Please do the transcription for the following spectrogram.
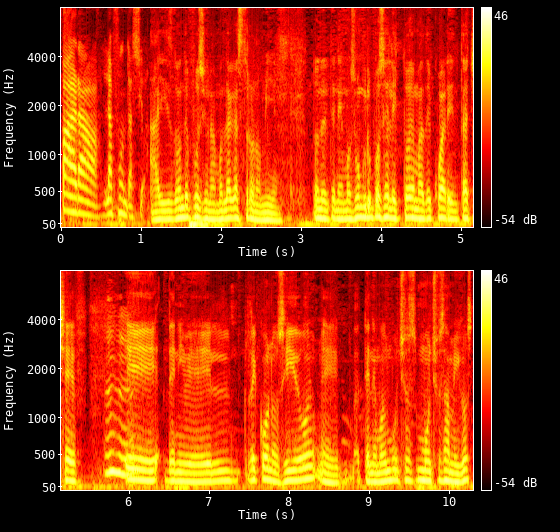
para la fundación. Ahí es donde fusionamos la gastronomía, donde tenemos un grupo selecto de más de 40 chefs Ujú. eh, de nivel reconocido, eh, tenemos muchos, muchos amigos,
